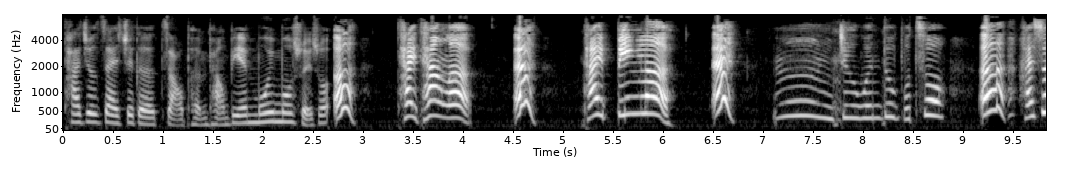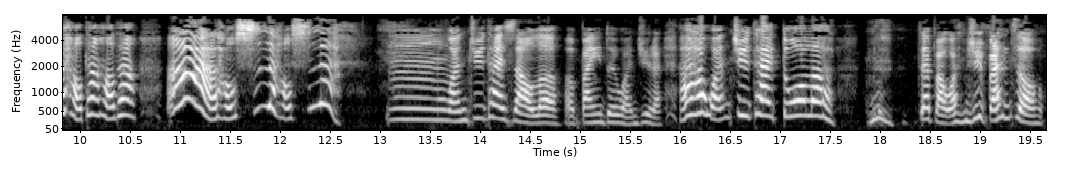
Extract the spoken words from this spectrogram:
他就在这个澡盆旁边摸一摸水，说：“啊，太烫了，啊，太冰了，哎、嗯，这个温度不错，啊，还是好烫好烫啊，好湿啊，好湿啊。”嗯，玩具太少了，呃，搬一堆玩具来啊，玩具太多了，嗯，再把玩具搬走。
